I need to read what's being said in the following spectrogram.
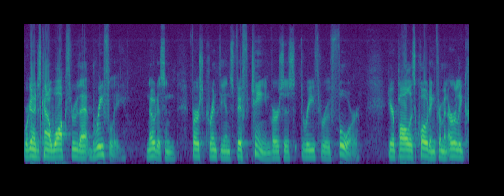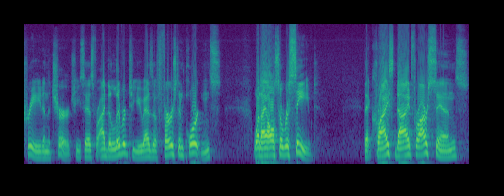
We're going to just kind of walk through that briefly. Notice in 1 Corinthians 15, verses 3 through 4. Here, Paul is quoting from an early creed in the church. He says, For I delivered to you as of first importance what I also received that Christ died for our sins,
